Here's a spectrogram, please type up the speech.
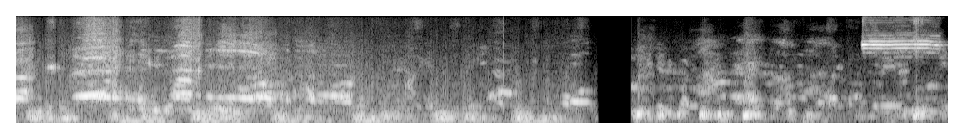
Thank you.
